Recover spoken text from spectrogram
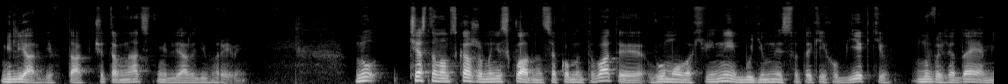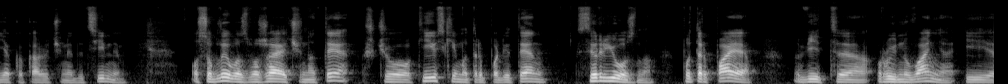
мільярдів, так, 14 мільярдів гривень. Ну, чесно вам скажу, мені складно це коментувати в умовах війни. Будівництво таких об'єктів ну, виглядає, м'яко кажучи, недоцільним. Особливо зважаючи на те, що київський метрополітен серйозно потерпає від е, руйнування і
